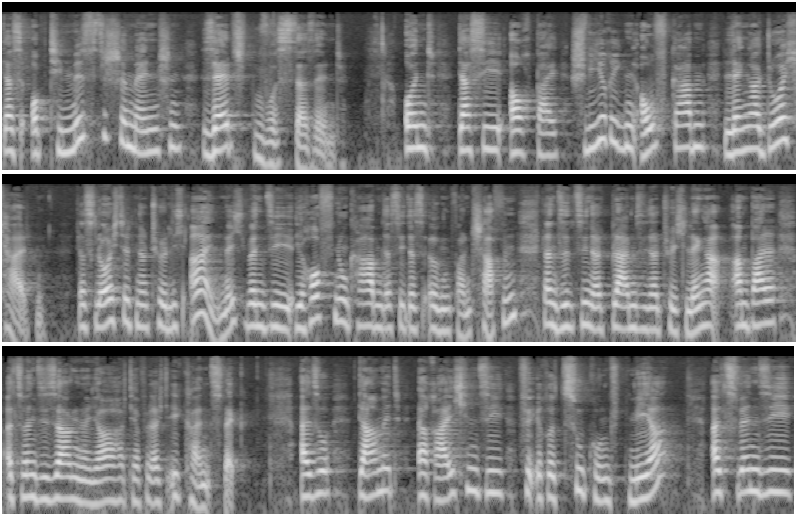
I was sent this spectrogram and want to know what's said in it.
dass optimistische Menschen selbstbewusster sind und dass sie auch bei schwierigen Aufgaben länger durchhalten. Das leuchtet natürlich ein. Nicht? Wenn Sie die Hoffnung haben, dass Sie das irgendwann schaffen, dann sind Sie, bleiben Sie natürlich länger am Ball, als wenn Sie sagen, na ja, hat ja vielleicht eh keinen Zweck. Also damit erreichen Sie für Ihre Zukunft mehr, als wenn Sie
